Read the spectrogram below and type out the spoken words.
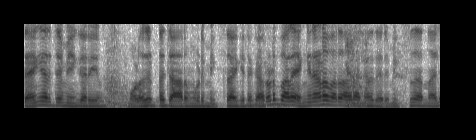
തേങ്ങ അരച്ച മീൻകറിയും മുളകിട്ട ചാറും കൂടി മിക്സ് ആക്കിയിട്ടൊക്കെ അവരോട് പറയാം എങ്ങനെയാണോ പറയുക അവർ അങ്ങനെ തരും. മിക്സ് പറഞ്ഞാൽ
